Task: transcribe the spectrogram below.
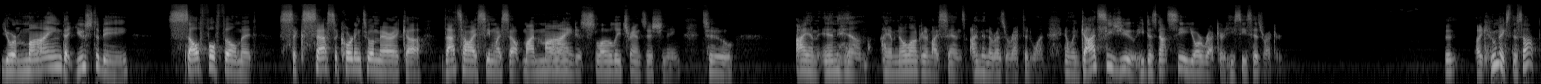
Your mind that used to be self fulfillment, success according to America, that's how I see myself. My mind is slowly transitioning to I am in him. I am no longer in my sins. I'm in the resurrected one. And when God sees you, he does not see your record, he sees his record. Like, who makes this up?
